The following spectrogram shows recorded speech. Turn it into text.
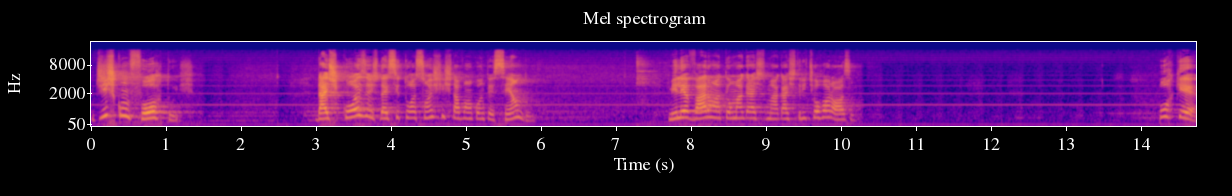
desconfortos das coisas, das situações que estavam acontecendo, me levaram a ter uma, uma gastrite horrorosa. Por quê?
